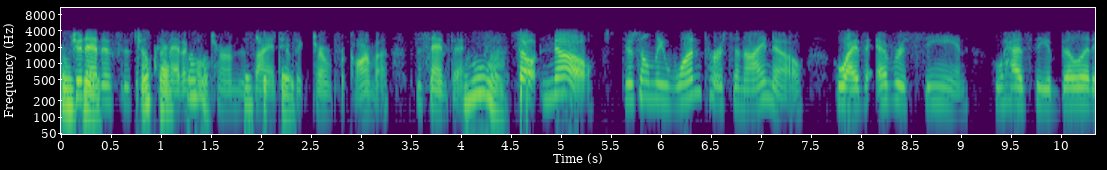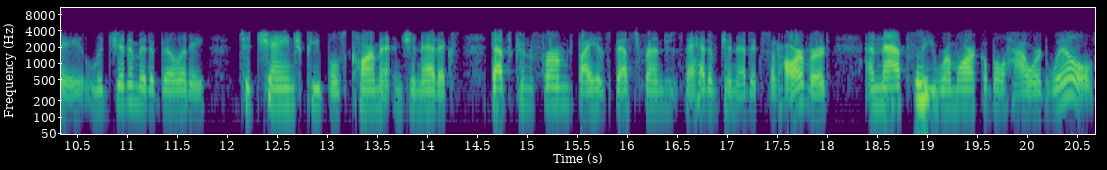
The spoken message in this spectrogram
Mhm. Genetics is just Okay. the medical Oh, term, the scientific term for karma. It's the same thing. Oh. So, no, there's only one person I know who I've ever seen who has the ability, legitimate ability, to change people's karma and genetics. That's confirmed by his best friend, who's the head of genetics at Harvard, and that's the Mm-hmm. remarkable Howard Wills,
